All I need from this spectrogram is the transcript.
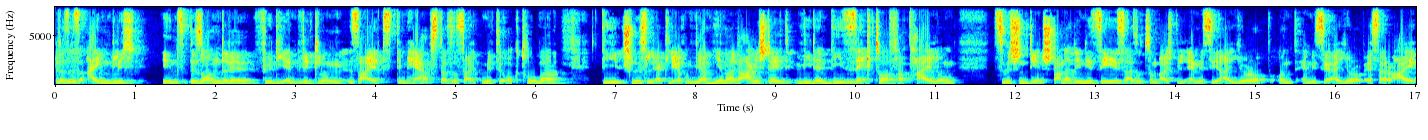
Das ist eigentlich insbesondere für die Entwicklung seit dem Herbst, also seit Mitte Oktober, die Schlüsselerklärung. Wir haben hier mal dargestellt, wie denn die Sektorverteilung zwischen den Standardindizes, also zum Beispiel MSCI Europe und MSCI Europe SRI,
